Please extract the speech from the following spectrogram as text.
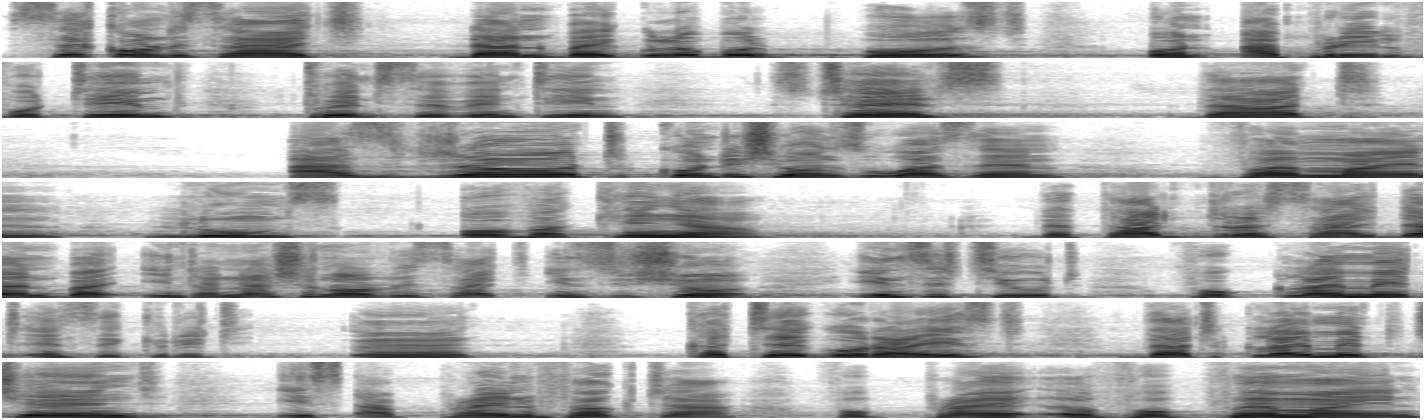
Second research done by Global Post on April 14, 2017, states that as drought conditions worsen, famine looms over Kenya. The third research done by International Research Institute for Climate and Security uh, categorized that climate change is a prime factor for, pri uh, for famine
